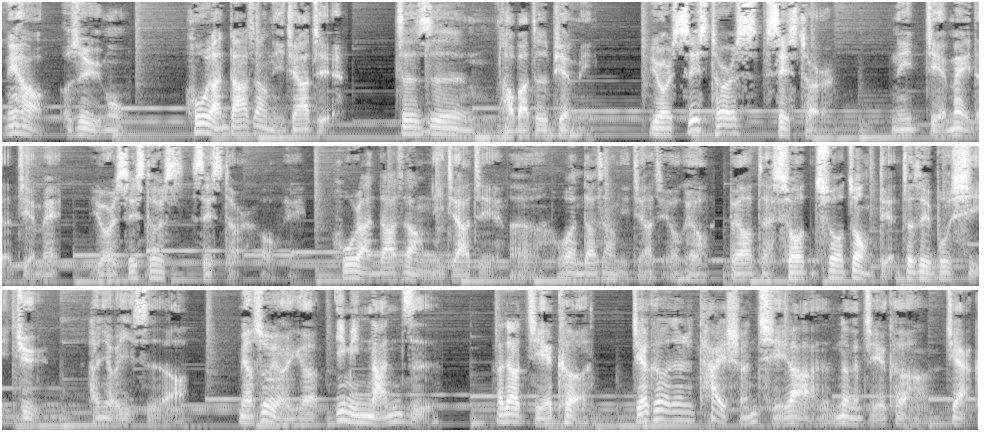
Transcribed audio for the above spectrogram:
你好，我是雨木。忽然搭上你家姐，这是好吧？这是片名。Your sister's sister，你姐妹的姐妹。Your sister's sister，OK。忽然搭上你家姐，呃，忽然搭上你家姐，OK。不要再说说重点，这是一部喜剧，很有意思、哦。描述有一个一名男子，他叫杰克。杰克真是太神奇了，那个杰克哈，Jack，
